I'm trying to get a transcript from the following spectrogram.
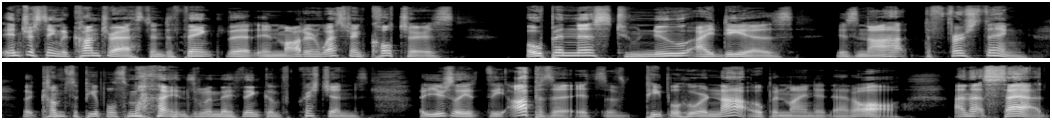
interesting to contrast and to think that in modern Western cultures, openness to new ideas is not the first thing that comes to people's minds when they think of Christians. Usually it's the opposite. It's of people who are not open minded at all. And that's sad.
